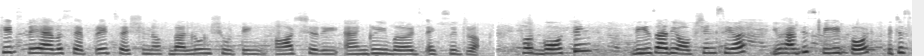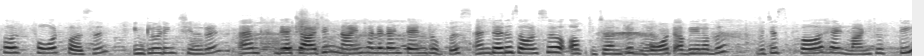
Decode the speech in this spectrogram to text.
kids they have a separate session of balloon shooting, archery, angry birds etc. For boating, these are the options here. You have the speed boat which is for 4 person including children and they are charging 910 rupees and there is also a generic boat available which is per head 150.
